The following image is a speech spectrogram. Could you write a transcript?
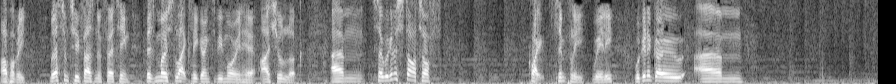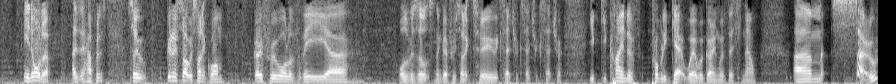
I'll probably. Well, that's from 2013. There's most likely going to be more in here. I shall look. Um, so we're going to start off quite simply, really. We're going to go. Um, in order as it happens. So, we're going to start with Sonic One, go through all of the uh, all the results, and then go through Sonic Two, etc., etc., etc. You you kind of probably get where we're going with this now. Um, so,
